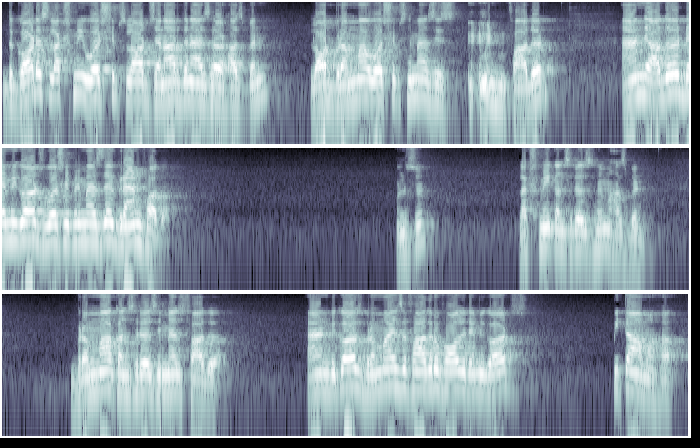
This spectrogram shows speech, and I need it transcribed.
The goddess Lakshmi worships Lord Janardana as her husband, Lord Brahma worships him as his father, and the other demigods worship him as their grandfather. Understood? Lakshmi considers him husband. Brahma considers him as father. And because Brahma is the father of all the demigods, Pitamaha.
